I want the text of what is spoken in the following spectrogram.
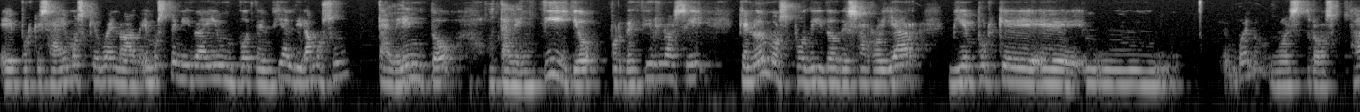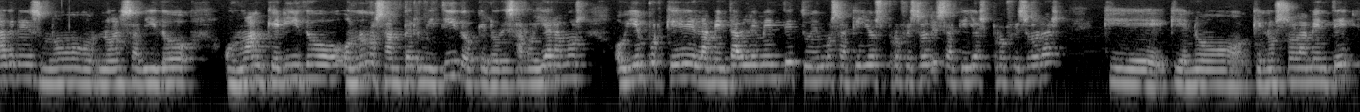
eh, porque sabemos que, bueno, hemos tenido ahí un potencial, digamos, un talento o talentillo, por decirlo así, que no hemos podido desarrollar bien porque, eh, mm, bueno, nuestros padres no, no han sabido o no han querido o no nos han permitido que lo desarrolláramos, o bien porque lamentablemente tuvimos aquellos profesores, aquellas profesoras que, no, que no solamente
